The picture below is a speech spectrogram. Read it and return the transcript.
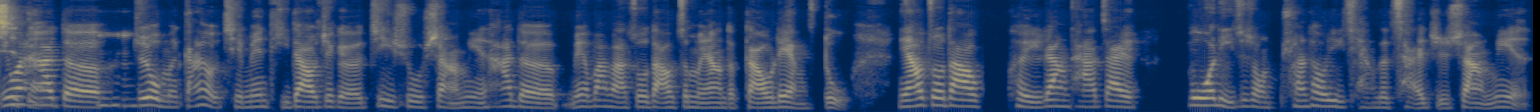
因为它的、嗯、就是我们刚有前面提到这个技术上面，它的没有办法做到这么样的高亮度。你要做到可以让它在玻璃这种穿透力强的材质上面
